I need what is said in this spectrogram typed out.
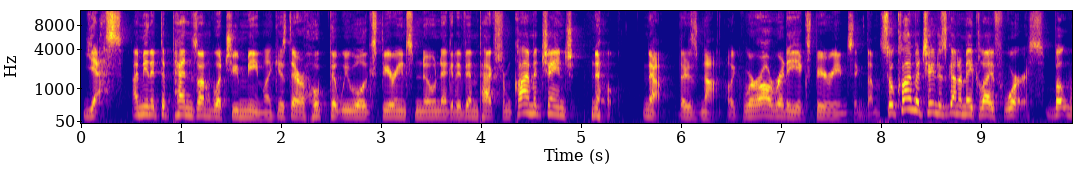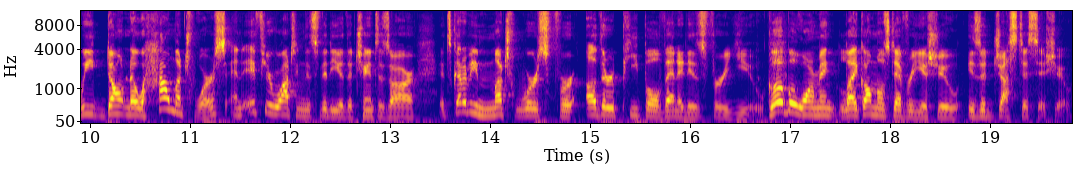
yes. I mean, it depends on what you mean. Like, is there hope that we will experience no negative impacts from climate change? No. No, there's not. Like, we're already experiencing them. So climate change is going to make life worse, but we don't know how much worse, and if you're watching this video, the chances are it's going to be much worse for other people than it is for you. Global warming, like almost every issue, is a justice issue.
